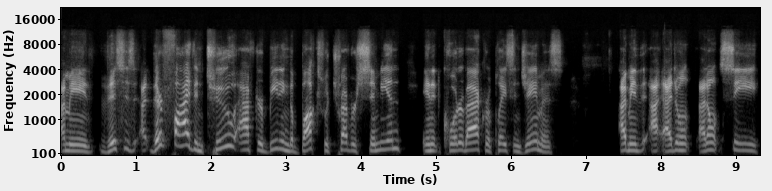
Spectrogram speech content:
I mean, this is they're five and two after beating the Bucks with Trevor Siemian in at quarterback, replacing Jameis. I mean, I, I don't I don't see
